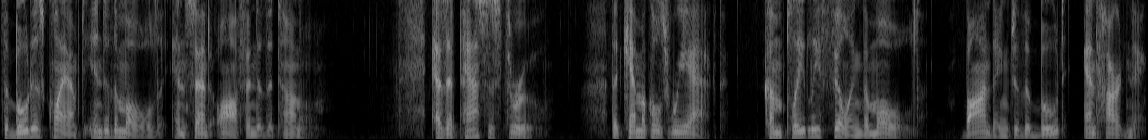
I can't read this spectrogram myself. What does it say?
The boot is clamped into the mold and sent off into the tunnel. As it passes through, the chemicals react, completely filling the mold, bonding to the boot and hardening.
